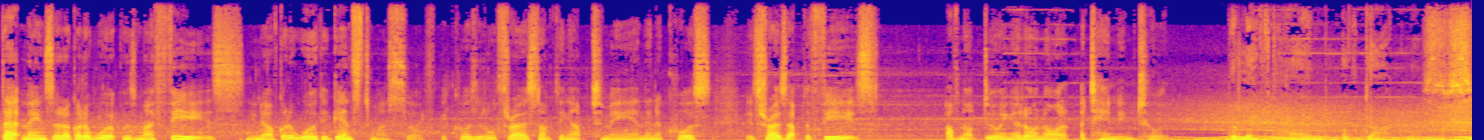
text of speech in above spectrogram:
that means that I've got to work with my fears. You know, I've got to work against myself because it'll throw something up to me, and then, of course, it throws up the fears of not doing it or not attending to it. The left hand of darkness.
